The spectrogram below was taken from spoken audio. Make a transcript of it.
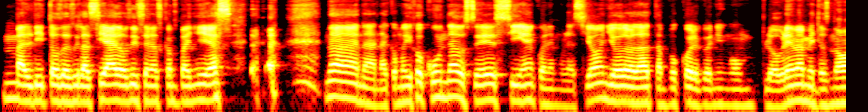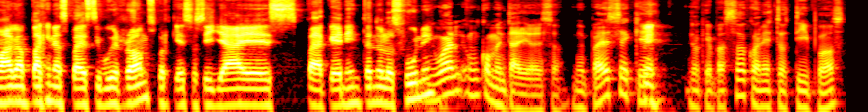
malditos desgraciados, dicen las compañías. no, no, no, como dijo Kunda, ustedes siguen con la emulación, yo de verdad tampoco le veo ningún problema mientras no hagan páginas para distribuir ROMs, porque eso sí ya es para que Nintendo los fune. Igual un comentario de eso. Me parece que lo que pasó con estos tipos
